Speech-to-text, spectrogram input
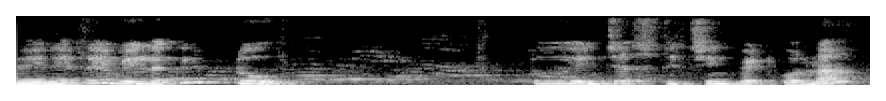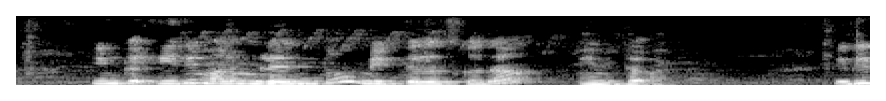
నేనైతే వీళ్ళకి టూ టూ ఇంచెస్ స్టిచ్చింగ్ పెట్టుకున్నా. ఇంకా ఇది మనం లెంత్ మీకు తెలుసు కదా ఇంత. ఇది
